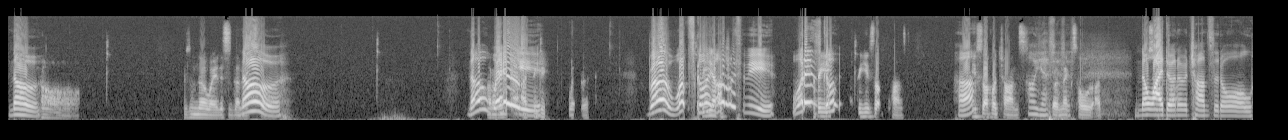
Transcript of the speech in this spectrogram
No. No. There's no way this is gonna. No! No way! I think it- with it. Bro, what's going on with me? What I going? I think have a chance. Huh? You still have a chance. Oh yes, the yes, next yes. hole. uh, No, I don't have a chance at all.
